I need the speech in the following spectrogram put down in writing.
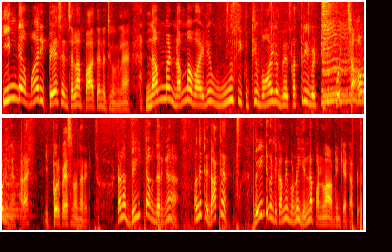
இந்த மாதிரி பேஷண்ட்ஸ் எல்லாம் பார்த்தேன்னு வச்சுக்கோங்களேன். நம்ம நம்ம வாயிலே ஊசி குத்தி வாயில் வெ- கத்திரி வெட்டிட்டு போய் சாவணுங்க. அட இப்போ ஒரு பேஷண்ட் வந்தாரு. நல்லா வெயிட்டாக வந்தாருங்க. வந்துட்டு டாக்டர் வெயிட் கொஞ்சம் கம்மி பண்ணணும். என்ன பண்ணலாம்? அப்படின்னு கேட்டாப்புல.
